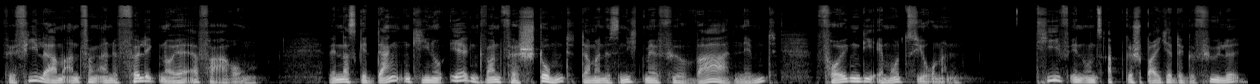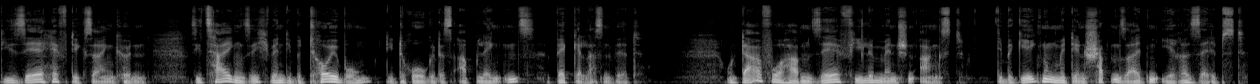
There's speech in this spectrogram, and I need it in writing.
Für viele am Anfang eine völlig neue Erfahrung. Wenn das Gedankenkino irgendwann verstummt, da man es nicht mehr für wahr nimmt, folgen die Emotionen. Tief in uns abgespeicherte Gefühle, die sehr heftig sein können. Sie zeigen sich, wenn die Betäubung, die Droge des Ablenkens, weggelassen wird. Und davor haben sehr viele Menschen Angst. Die Begegnung mit den Schattenseiten ihrer selbst.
